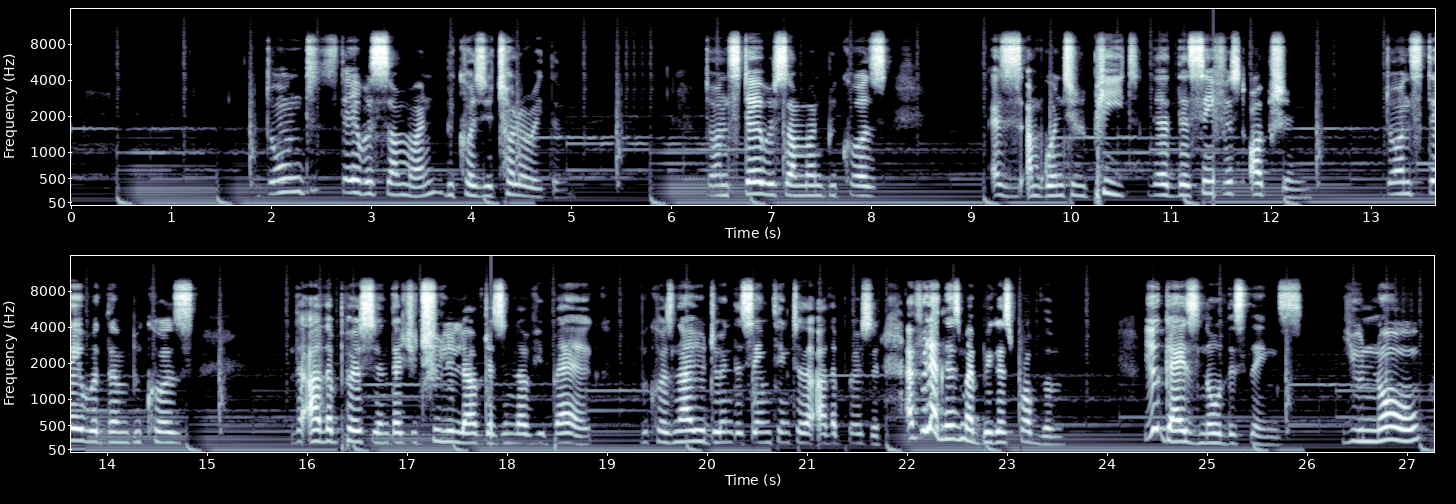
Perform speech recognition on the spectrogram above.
Don't stay with someone because you tolerate them. Don't stay with someone because as I'm going to repeat, they're the safest option. Don't stay with them because the other person that you truly love doesn't love you back because now you're doing the same thing to the other person. I feel like that's my biggest problem. You guys know these things. You know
